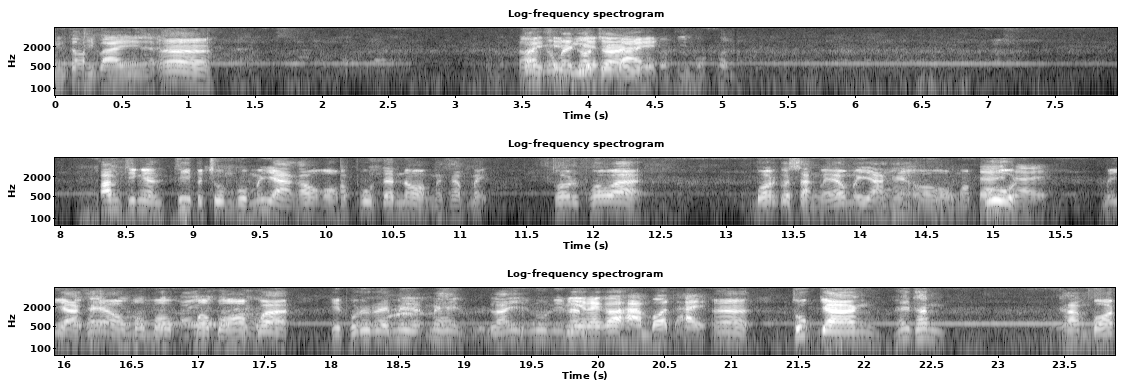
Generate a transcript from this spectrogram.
มันต้องอธิบายนี่นะอ่าต้องให้ท่านก็ไม่เสียเข้าใจอธิบายปกติบุคคลความจริงอะที่ประชุมผมไม่อยากเอาออกมาพูดด้านนอกนะครับ ไม่เพราะเพราะว่า บอสก็สั่งแล้วไม่อยากให้เอาออกมาใช่พูด ใช่ไม่อยากให้เอามามามาบอกว่าเหตุผลอะไรไม่ไม่ให้ไลฟ์นู่นนี่มีนั่อะไรนก็ถามบอสได้ อ่าทุกอย่างให้ท่านถามบอส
